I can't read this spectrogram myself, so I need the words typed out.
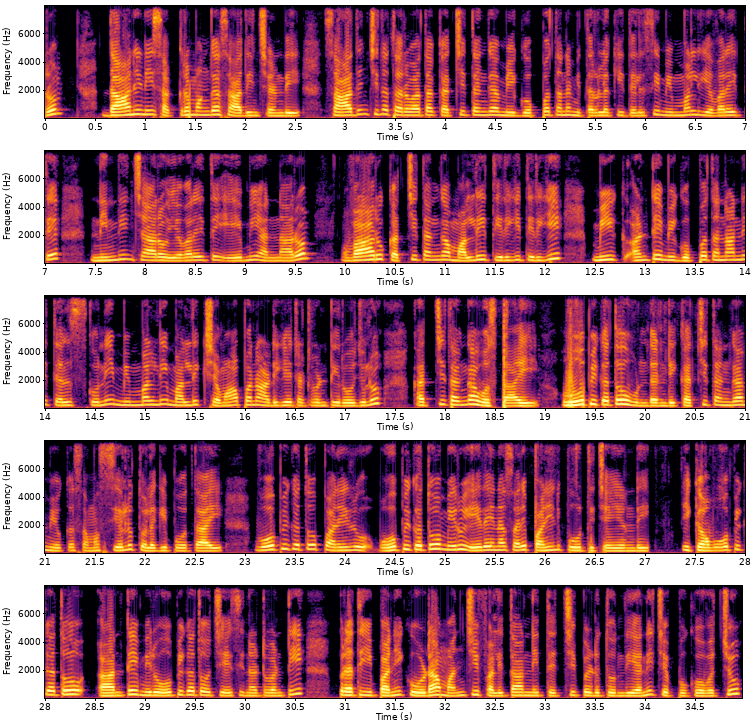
దానిని సక్రమంగా సాధించండి. సాధించిన తర్వాత ఖచ్చితంగా మీ గొప్పతనం ఇతరులకి తెలిసి మిమ్మల్ని ఎవరైతే నిందించారో ఎవరైతే ఏమి అన్నారో వారు ఖచ్చితంగా మళ్ళీ తిరిగి తిరిగి మీ అంటే మీ గొప్పతనాన్ని తెలుసుకొని మిమ్మల్ని మళ్ళీ క్షమాపణ అడిగేటటువంటి రోజులు ఖచ్చితంగా వస్తాయి. ఓపికతో ఉండండి. ఖచ్చితంగా మీ యొక్క సమస్యలు తొలగిపోతాయి. ఓపికతో పనిలు ఓపికతో మీరు ఏదైనా సరే పనిని పూర్తి చేయండి. ఇక ఓపికతో అంటే మీరు ఓపికతో చేసినటువంటి ప్రతి పని కూడా మంచి ఫలితాన్ని తెచ్చిపెడుతుంది అని చెప్పుకోవచ్చు.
